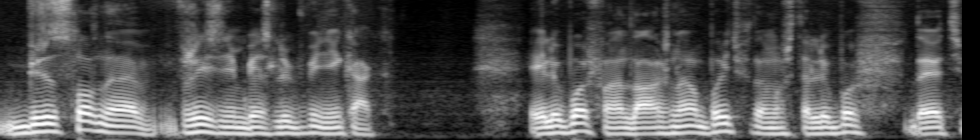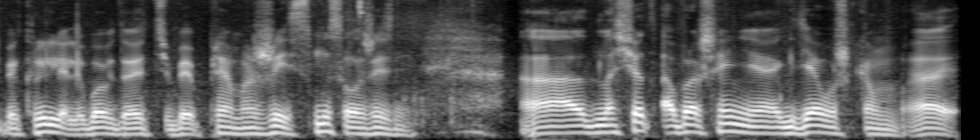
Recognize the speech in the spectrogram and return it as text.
безусловно, в жизни без любви никак. И любовь, она должна быть, потому что любовь дает тебе крылья, любовь дает тебе прямо жизнь, смысл жизни. А насчет обращения к девушкам, э,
